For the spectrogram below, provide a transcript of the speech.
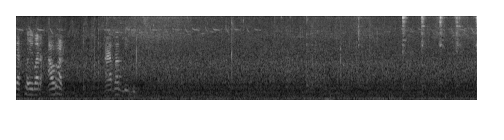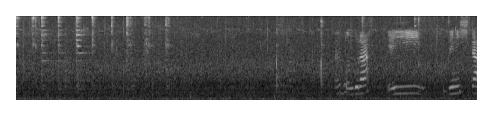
দেখো এবার আবার আবার দিয়ে দিচ্ছি আর বন্ধুরা, এই জিনিসটা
